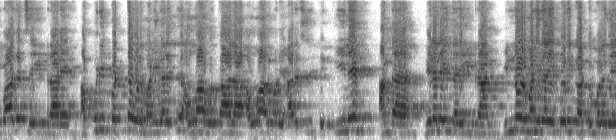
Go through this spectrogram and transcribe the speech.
இவாதம் செய்கின்றாரே. அப்படிப்பட்ட ஒரு மனிதருக்கு அல்லாஹு தாலா அல்லாஹுடைய அரசுக்கு கீழே அந்த நிழலை தருகின்றான். இன்னொரு மனிதரை கூறி காட்டும் பொழுது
